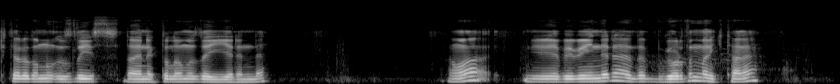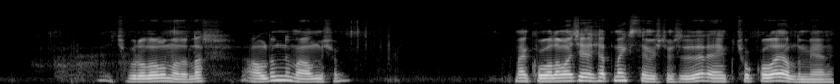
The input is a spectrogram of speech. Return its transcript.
Pterodon'un hızlıyız. Dayanıklılığımız da iyi yerinde. Ama e, bebeğinleri nerede? Gördüm ben iki tane. Hiç buralı olmadılar. Aldım değil mi? Almışım. Ben kovalamaca yaşatmak istemiştim sizlere. En çok kolay aldım yani.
